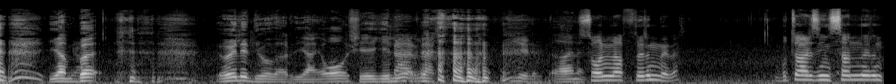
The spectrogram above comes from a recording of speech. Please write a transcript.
yani ben öyle diyorlardı yani o şeye geliyor. Derler diyelim. Aynen. Son lafların neler? Bu tarz insanların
